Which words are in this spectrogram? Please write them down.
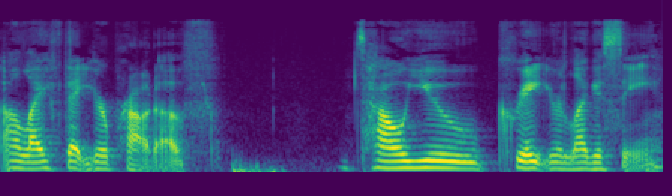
A life that you're proud of. It's how you create your legacy.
